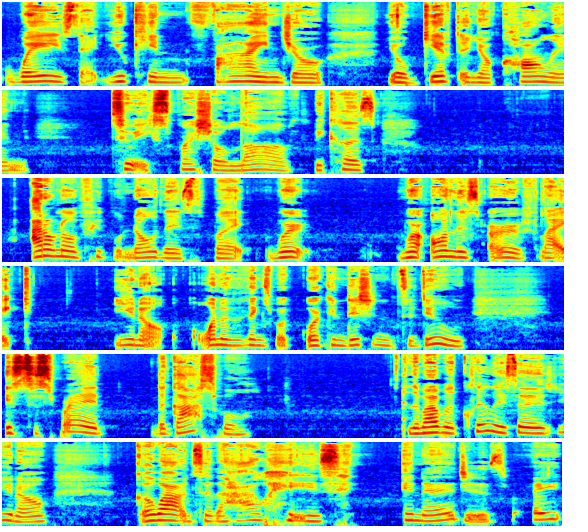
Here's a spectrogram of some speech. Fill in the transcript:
ways that you can find your your gift and your calling to express your love because I don't know if people know this but we're we're on this earth like you know one of the things we're, we're conditioned to do is to spread the gospel the Bible clearly says, you know, go out into the highways and edges, right?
